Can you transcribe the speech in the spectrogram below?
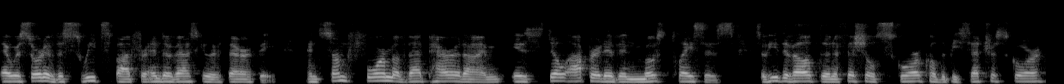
That was sort of the sweet spot for endovascular therapy. And some form of that paradigm is still operative in most places. So he developed an official score called the Bicêtre score.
